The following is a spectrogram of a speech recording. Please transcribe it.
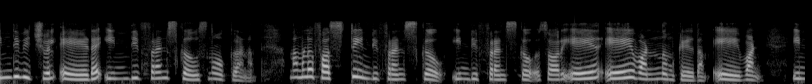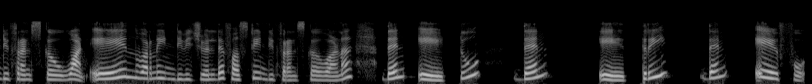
ഇൻഡിവിജ്വൽ എയുടെ ഇൻഡിഫറൻസ് കേവ്സ് നോക്കുകയാണ്. നമ്മൾ first indifference curve indifference curve sorry A A one നമുക്ക് എഴുതാം. A one indifference curve one A എന്ന് പറഞ്ഞ ഇൻഡിവിജ്വലിന്റെ ഫസ്റ്റ് ഇൻഡിഫറൻസ് കേവ് ആണ്. Then A two then A three then A four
